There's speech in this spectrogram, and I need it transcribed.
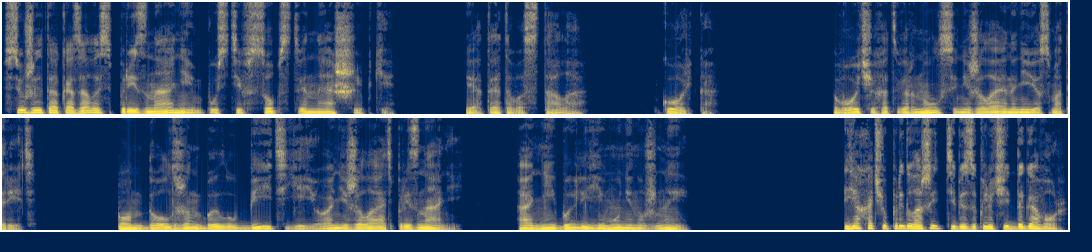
Все же это оказалось признанием, пусть и в собственной ошибке. И от этого стало горько. Войчих отвернулся, не желая на нее смотреть. Он должен был убить ее, а не желать признаний. Они были ему не нужны. «Я хочу предложить тебе заключить договор».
